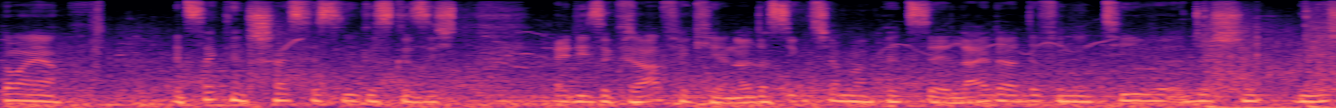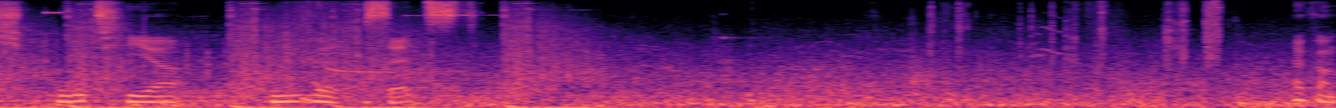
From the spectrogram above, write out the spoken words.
Komm mal her. Jetzt zeig dein scheiß hässliches Gesicht. Ey, diese Grafik hier, ne, das liegt ja am PC. Leider Definitive Edition nicht gut hier umgesetzt. Ja komm,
